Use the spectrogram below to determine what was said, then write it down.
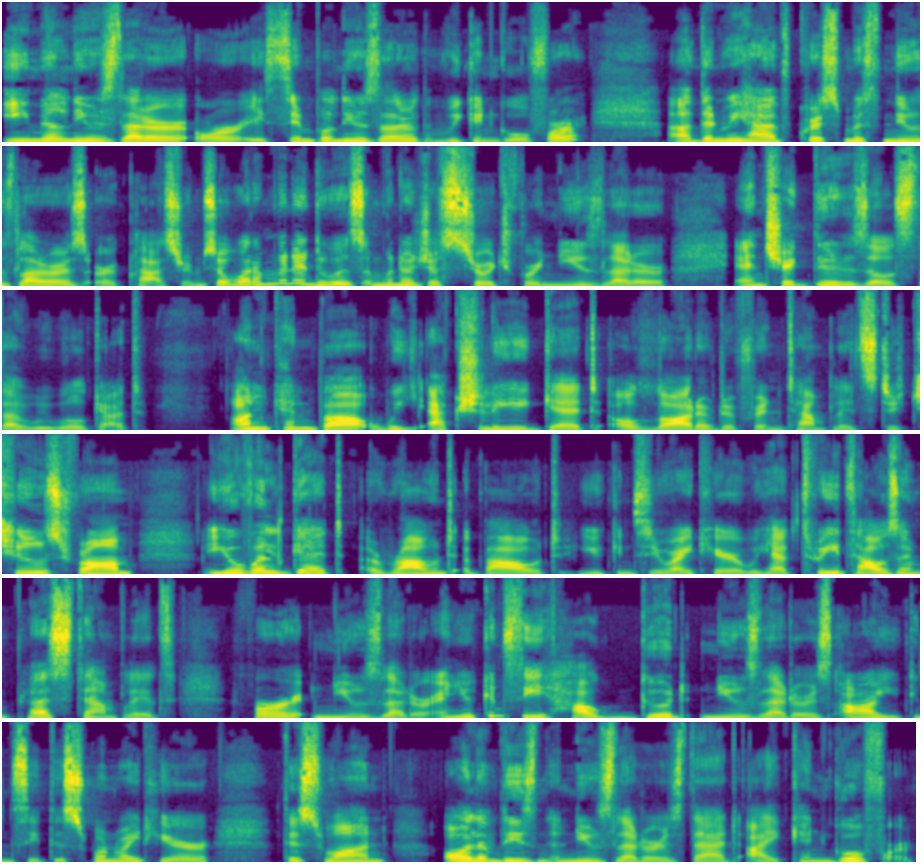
email newsletter or a simple newsletter that we can go for. Uh, then we have Christmas newsletters or classroom. So what I'm going to do is I'm going to just search for newsletter and check the results that we will get. On Canva, we actually get a lot of different templates to choose from. You will get around about, you can see right here, we have 3000 plus templates for newsletter. And you can see how good newsletters are. You can see this one right here this one all of these newsletters that i can go for.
